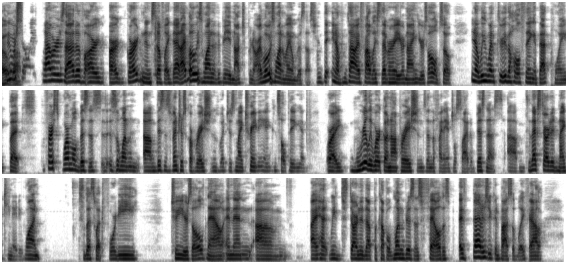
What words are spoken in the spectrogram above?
Oh, we were wow. selling flowers out of our our garden and stuff like that. I've always wanted to be an entrepreneur. I've always wanted my own business from you know from time I was probably seven or eight or nine years old. So you know we went through the whole thing at that point. But the first formal business is the one um, Business Ventures Corporation, which is my training and consulting and where I really work on operations and the financial side of business. Um, so that started in 1981. So that's what 42 years old now. And then um, I had we started up a couple. One business failed as, as bad as you can possibly fail.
